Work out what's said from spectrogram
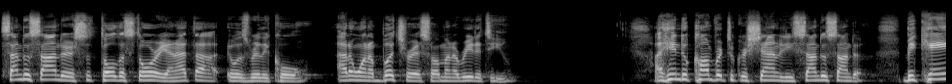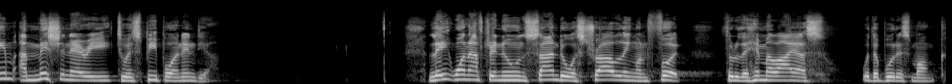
Sandu Sanders told a story, and I thought it was really cool. I don't want to butcher it, so I'm going to read it to you. A Hindu convert to Christianity, Sadhu Sanda, became a missionary to his people in India. Late one afternoon, Sandhu was traveling on foot through the Himalayas with a Buddhist monk.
